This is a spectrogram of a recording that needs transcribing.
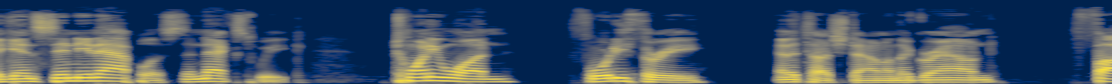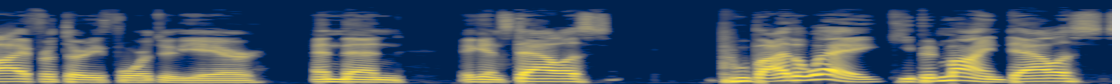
Against Indianapolis the next week, 21, 43 and a touchdown on the ground, five for 34 through the air, and then against Dallas, who, by the way, keep in mind, Dallas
